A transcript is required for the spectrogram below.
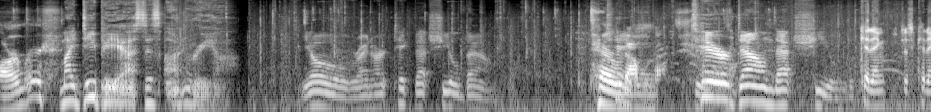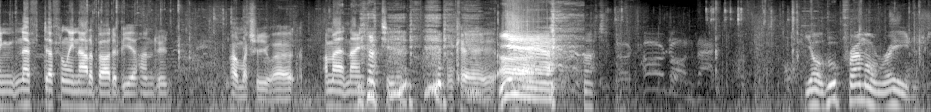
armor? my DPS is unreal. Yo, Reinhardt, take that shield down. Tear Hey. down. Tear down that shield. kidding. Just kidding. Nef- definitely not about to be a hundred. How much are you at? I'm at 92. Okay. Yeah. Not. Yo, who premo raged?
